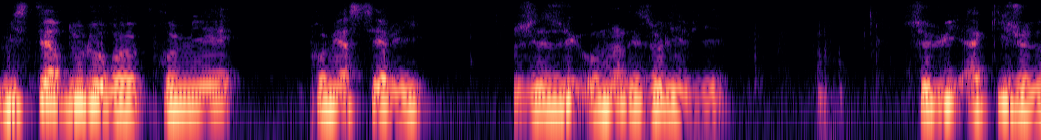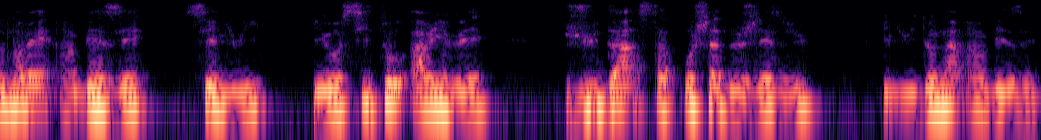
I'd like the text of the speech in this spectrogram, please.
Mystère douloureux, première série, Jésus au mont des Oliviers. Celui à qui je donnerai un baiser, c'est lui. Et aussitôt arrivé, Judas s'approcha de Jésus et lui donna un baiser.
